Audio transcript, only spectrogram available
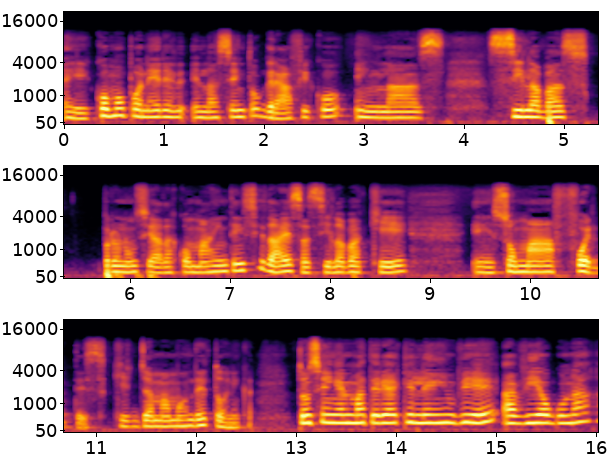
eh, cómo poner el, acento gráfico en las sílabas pronunciadas con más intensidad, esas sílabas que eh, son más fuertes, que llamamos de tónica? Entonces, en el material que le envié había algunas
